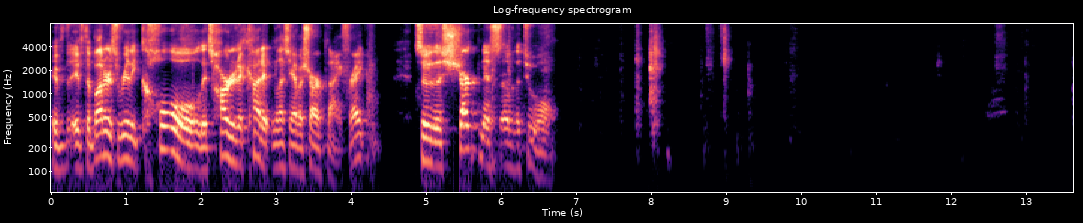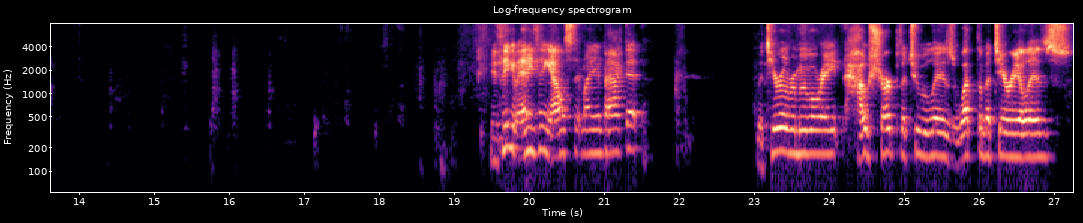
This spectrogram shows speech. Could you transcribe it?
If if the butter is really cold, it's harder to cut it unless you have a sharp knife, right? So the sharpness of the tool. You think of anything else that might impact it? Material removal rate, how sharp the tool is, what the material is.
